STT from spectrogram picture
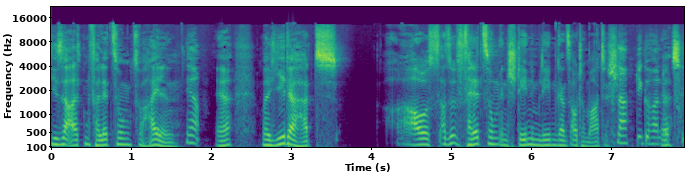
diese alten Verletzungen zu heilen. Ja. Ja, weil jeder hat aus, also Verletzungen entstehen im Leben ganz automatisch. Klar, die gehören ja, dazu.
